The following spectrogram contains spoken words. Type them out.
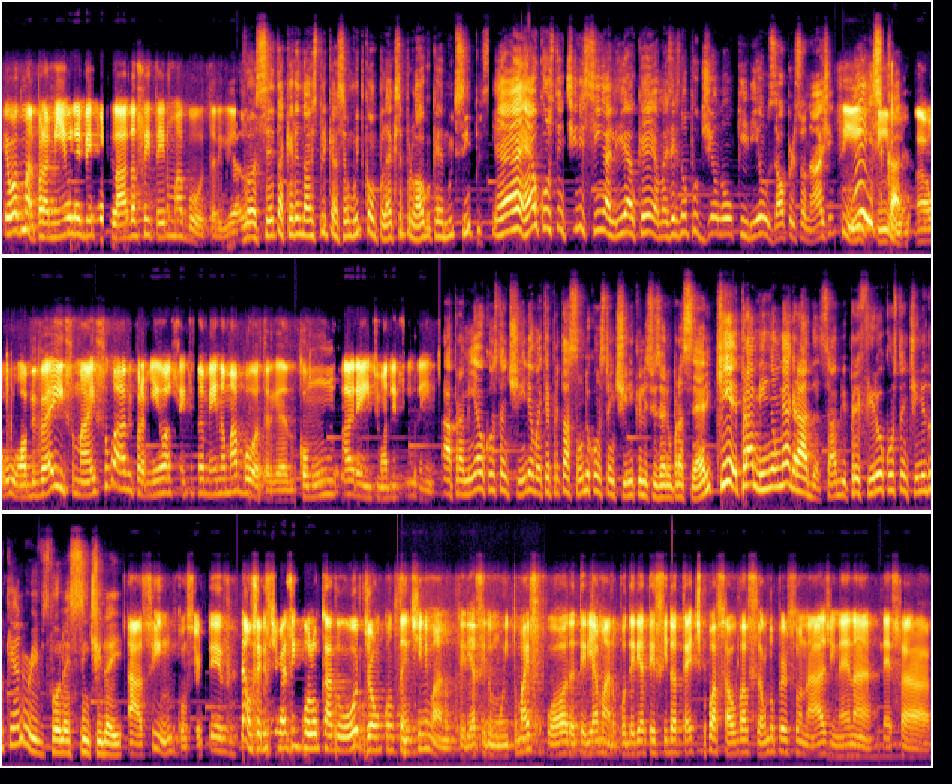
Eu, mano, pra mim eu levei por lado, aceitei numa boa, tá ligado? Você tá querendo dar uma explicação muito complexa pra algo que é muito simples. É, é o Constantine sim ali, é o quê? Mas eles não podiam, não queriam usar o personagem. Sim, é isso, sim, cara. O, o óbvio é isso, mas suave. Pra mim eu aceito também numa boa, tá ligado? Como um parente, uma descendente. Ah, pra mim é o Constantine, é uma interpretação do Constantine que eles fizeram pra série, que pra mim não me agrada, sabe? Prefiro o Constantine do que Keanu Reeves, se for nesse sentido aí. Ah, sim, com certeza. Não, se eles tivessem colocado o John Constantine, mano, teria sido muito mais foda. Teria, mano, poderia ter sido até, tipo, a salvação do personagem, né? Na, nessa,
